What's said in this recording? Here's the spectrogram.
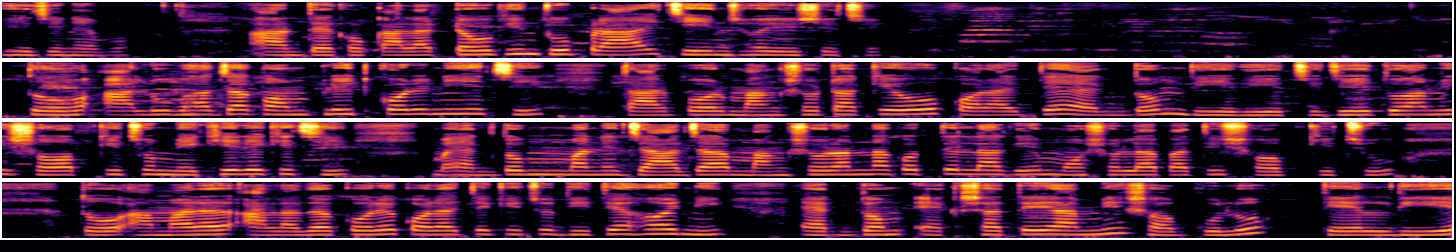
ভেজে নেব। আর দেখো, কালারটাও কিন্তু প্রায় চেঞ্জ হয়ে এসেছে। তো আলু ভাজা কমপ্লিট করে নিয়েছি। তারপর মাংসটাকেও কড়াইতে একদম দিয়ে দিয়েছি। যেহেতু আমি সব কিছু মেখে রেখেছি একদম মানে যা যা মাংস রান্না করতে লাগে, মশলাপাতি সব কিছু তো আমার আর আলাদা করে কড়াইতে কিছু দিতে হয়নি। একদম একসাথে আমি সবগুলো তেল দিয়ে,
